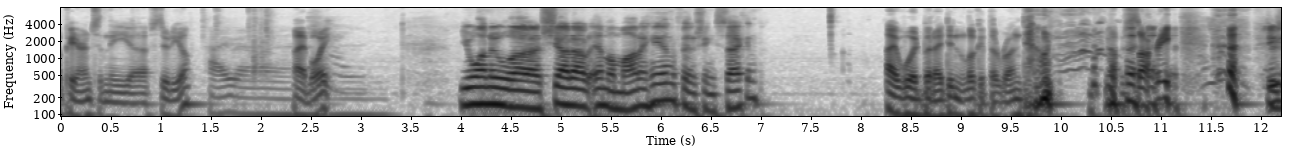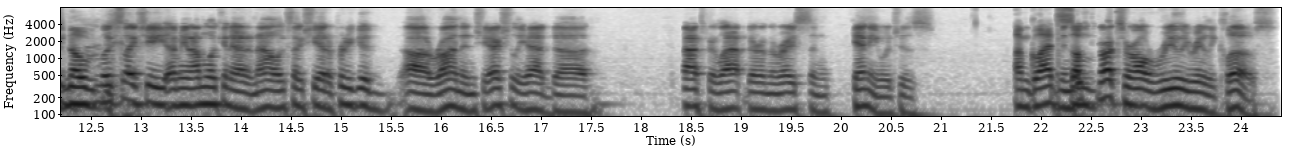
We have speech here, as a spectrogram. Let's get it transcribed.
appearance in the uh, studio. Hi, hi, boy. You want to uh, shout out Emma Monahan finishing second? I would, but I didn't look at the rundown. I'm sorry. There's no. Looks like she. I mean, I'm looking at it now. Looks like she had a pretty good uh, run, and she actually had uh, faster lap during the race than Kenny, which is. I'm glad I mean, some those trucks are all really, really close.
